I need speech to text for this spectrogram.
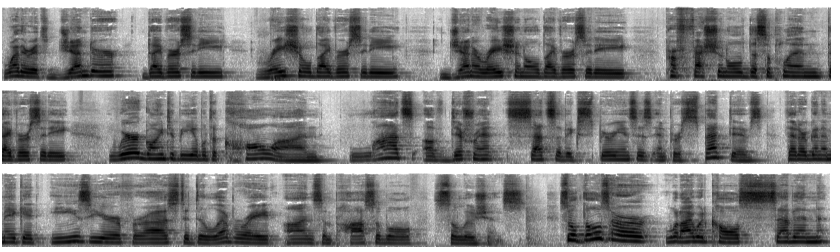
whether it's gender diversity, racial diversity, generational diversity, professional discipline diversity, we're going to be able to call on lots of different sets of experiences and perspectives that are going to make it easier for us to deliberate on some possible solutions. So, those are what I would call seven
